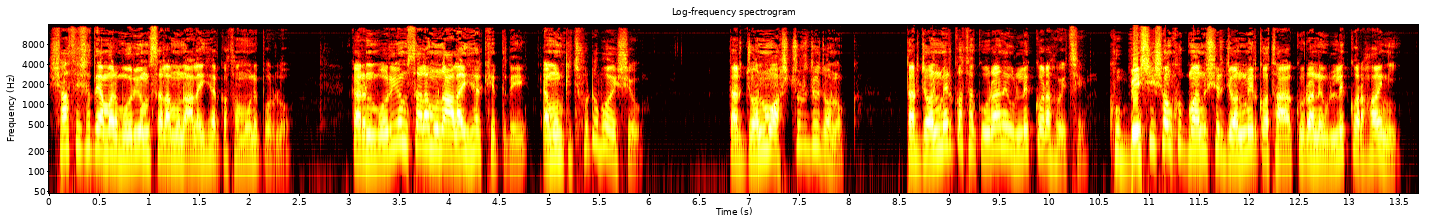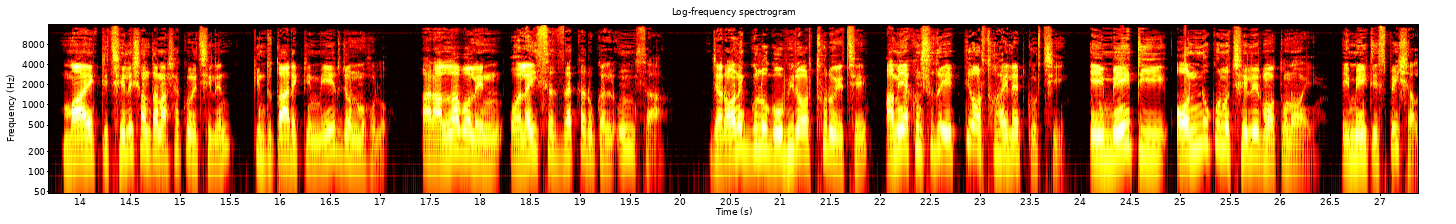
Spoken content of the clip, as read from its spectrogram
সাথে সাথে আমার মরিয়ম সালামুন আলাইহার কথা মনে পড়ল। কারণ মরিয়ম সালামুন আলাইহার ক্ষেত্রে এমনকি ছোট বয়সেও তার জন্ম আশ্চর্যজনক। তার জন্মের কথা কোরআনে উল্লেখ করা হয়েছে। খুব বেশি সংখ্যক মানুষের জন্মের কথা কোরআনে উল্লেখ করা হয়নি। মা একটি ছেলে সন্তান আশা করেছিলেন, কিন্তু তার একটি মেয়ের জন্ম হলো। আর আল্লাহ বলেন ওলাইসা জাকারুকাল উনসা। যার অনেকগুলো গভীর অর্থ রয়েছে, আমি এখন শুধু একটি অর্থ হাইলাইট করছি। এই মেয়েটি অন্য কোনো ছেলের মতো নয়। এই মেয়েটি স্পেশাল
